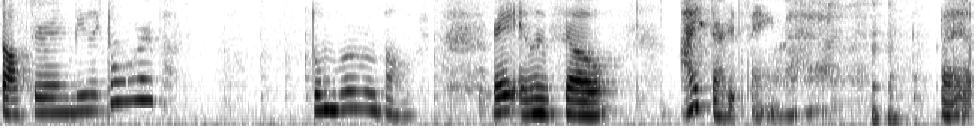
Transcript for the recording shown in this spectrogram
softer and be like, don't worry about it. Don't worry about it. Right? And then so I started saying that. but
